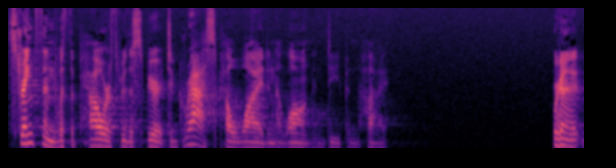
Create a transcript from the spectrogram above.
strengthened with the power through the Spirit to grasp how wide and long and deep and high. We're going to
